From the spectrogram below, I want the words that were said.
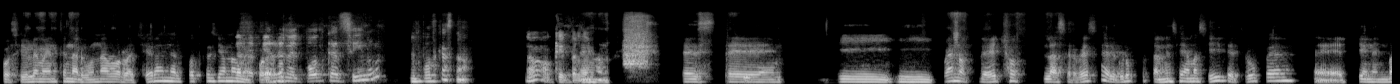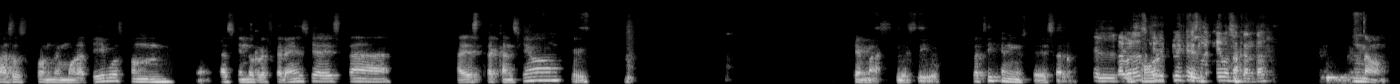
Posiblemente en alguna borrachera en el podcast, yo no me acuerdo. en el podcast, sí, ¿no? El podcast no. No, ok, perdón. Este, y, y, bueno, de hecho, la cerveza del grupo también se llama así, The Trooper. Eh, tienen vasos conmemorativos con, eh, haciendo referencia a esta, a esta canción. ¿Qué más les digo? Platíquenme ustedes algo. El, La el verdad es que coro- yo que es la que ibas a cantar. No.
